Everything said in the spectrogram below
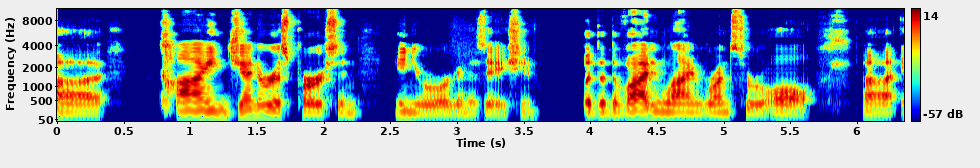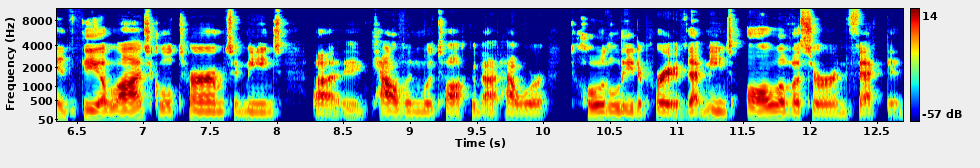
uh, kind generous person in your organization but the dividing line runs through all. Uh, in theological terms, it means uh, Calvin would talk about how we're totally depraved. That means all of us are infected.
